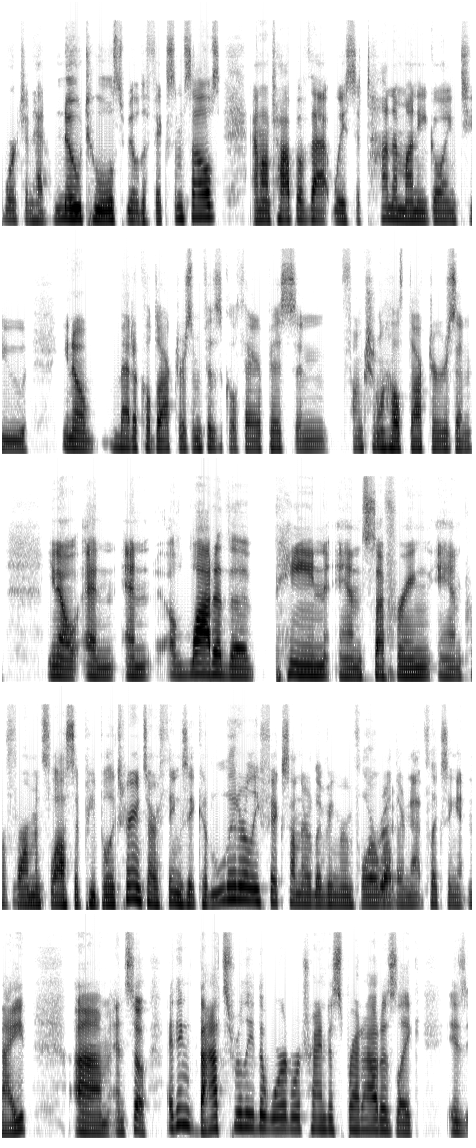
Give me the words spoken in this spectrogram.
worked and had no tools to be able to fix themselves. And on top of that waste a ton of money going to you know medical doctors and physical therapists and functional health doctors and you know and and a lot of the pain and suffering and performance loss that people experience are things they could literally fix on their living room floor while they're netflixing at night. Um and so i think that's really the word we're trying to spread out is like is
